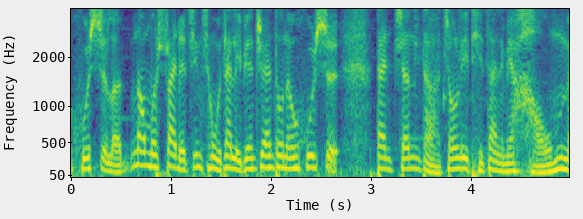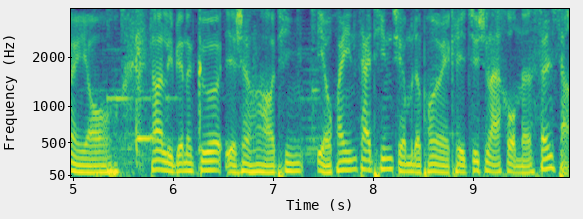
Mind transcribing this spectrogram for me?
忽视了那么帅的金城武在里边居然都能忽视。但真的钟丽缇在里面好美哦，然后里边的歌也是很好听。也欢迎在听节目的朋友也可以继续来和我们分享，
